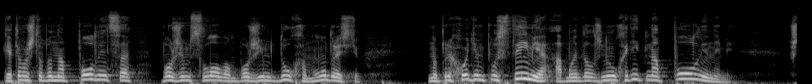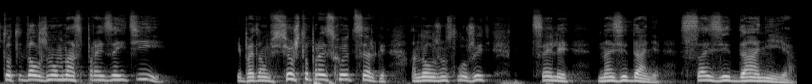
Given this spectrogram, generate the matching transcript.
для того, чтобы наполниться Божьим Словом, Божьим Духом, мудростью. Мы приходим пустыми, а мы должны уходить наполненными – что-то должно в нас произойти. И поэтому все, что происходит в церкви, оно должно служить цели назидания, созидания.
